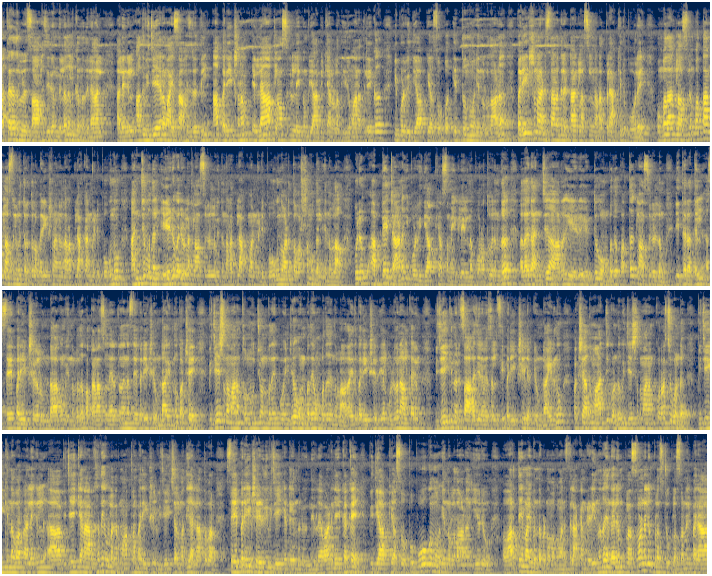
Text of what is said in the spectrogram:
അത്തരത്തിലൊരു സാഹചര്യം നിലനിൽക്കുന്നതിനാൽ അല്ലെങ്കിൽ അത് വിജയകരമായ സാഹചര്യത്തിൽ ആ പരീക്ഷണം എല്ലാ ക്ലാസ്സുകളിലേക്കും വ്യാപിക്കാനുള്ള തീരുമാനത്തിലേക്ക് ഇപ്പോൾ വിദ്യാഭ്യാസ വകുപ്പ് എത്തുന്നു എന്നുള്ളതാണ് പരീക്ഷണാടിസ്ഥാനത്തിൽ എട്ടാം ക്ലാസ്സിൽ നടപ്പിലാക്കിയതുപോലെ ഒമ്പതാം ക്ലാസ്സിലും പത്താം ക്ലാസ്സിലും ഇത്തരത്തിലുള്ള പരീക്ഷണങ്ങൾ നടപ്പിലാക്കാൻ വേണ്ടി പോകുന്നു. അഞ്ച് മുതൽ ഏഴ് വരെയുള്ള ക്ലാസ്സുകളിലും ഇത് നടപ്പിലാക്കുവാൻ വേണ്ടി പോകുന്നു അടുത്ത വർഷം മുതൽ എന്നുള്ള ഒരു അപ്ഡേറ്റ് ആണ് ഇപ്പോൾ വിദ്യാഭ്യാസ മേഖലയിൽ നിന്ന് പുറത്തു വരുന്നത്. അതായത് അഞ്ച് ആറ് ഏഴ് എട്ട് ഒമ്പത് പത്ത് ക്ലാസ്സുകളിലും ഇത്തരത്തിൽ സേ പരീക്ഷകൾ ഉണ്ടാകും എന്നുള്ളത് പത്താം ക്ലാസ്സിൽ നേരത്തെ തന്നെ സേ പരീക്ഷ ഉണ്ടായിരുന്നു. പക്ഷേ വിജയ ശതമാനം തൊണ്ണൂറ്റി ഒൻപത് പോയിന്റ് ഒൻപത് ഒമ്പത് എന്നുള്ള അതായത് പരീക്ഷ എഴുതിയാൽ മുഴുവൻ ആൾക്കാരും വിജയിക്കുന്ന ഒരു സാഹചര്യം എസ് എൽ സി പരീക്ഷയിലൊക്കെ ഉണ്ടായിരുന്നു. പക്ഷേ അത് മാറ്റിക്കൊണ്ട് വിജയ ശതമാനം കുറച്ചുകൊണ്ട് വിജയിക്കുന്നവർ അല്ലെങ്കിൽ വിജയിക്കാൻ അർഹതയുള്ളവർ മാത്രം പരീക്ഷയിൽ വിജയിച്ചാൽ മതി. അല്ലാത്തവർ സേ പരീക്ഷ എഴുതി വിജയിക്കട്ടെ എന്നൊരു നിലപാടിലേക്കൊക്കെ വിദ്യാഭ്യാസ വകുപ്പ് പോകുന്നു എന്നുള്ളതാണ് ഈ ഒരു വാർത്തയുമായി ബന്ധപ്പെട്ട് നമുക്ക് മനസ്സിലാക്കാൻ കഴിയുന്നത്. എന്തായാലും പ്ലസ് വണ്ണിലും പ്ലസ് ടു പ്ലസ് വണ്ണിൽ പരാ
